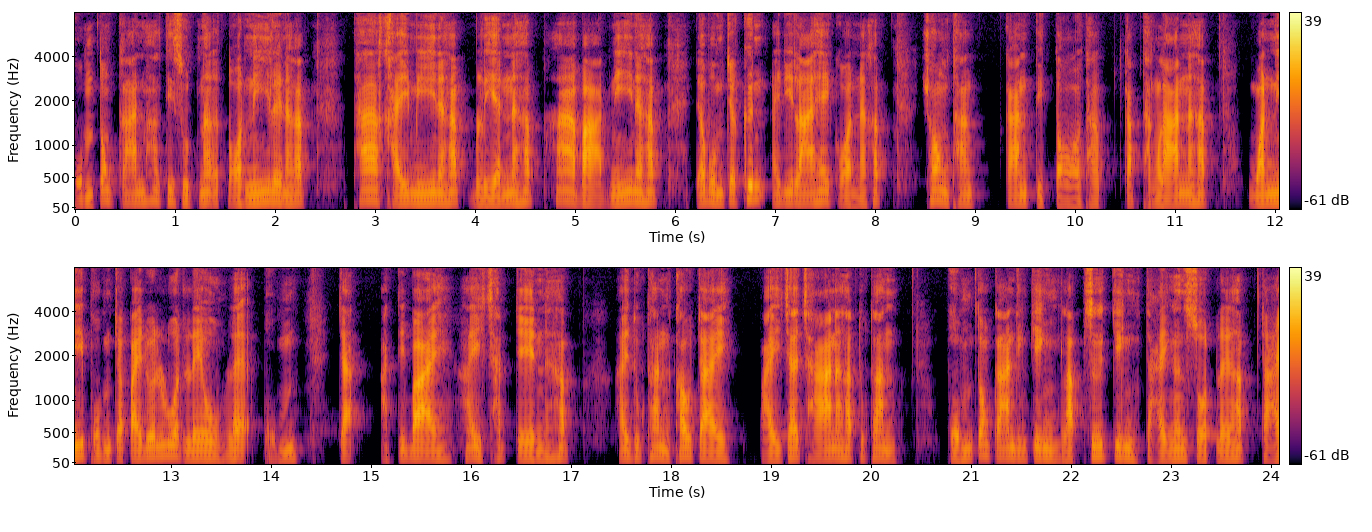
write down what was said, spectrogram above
ผมต้องการมากที่สุดนะตอนนี้เลยนะครับ ถ้าใครมีนะครับเหรียญนะครับ 5 บาทนี้นะครับ เดี๋ยวผมจะขึ้น ID Line ให้ก่อนนะครับ ช่องทางการติดต่อกับทางร้านนะครับ วันนี้ผมจะไปด้วยรวดเร็ว และผมจะอธิบายให้ชัดเจนนะครับ ให้ทุกท่านเข้าใจไปช้าๆนะครับ ทุกท่านผมต้องการจริง ๆ รับซื้อจริง จ่ายเงินสดเลยครับ จ่าย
